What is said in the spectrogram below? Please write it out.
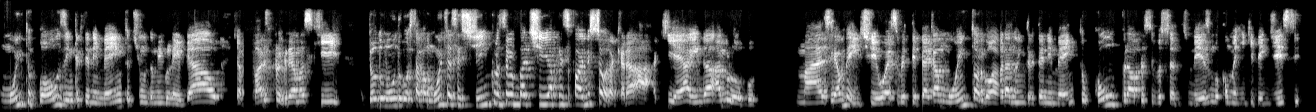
muito bons em entretenimento, tinha um Domingo Legal, tinha vários programas que todo mundo gostava muito de assistir, inclusive batia a principal emissora, que, era a, que é ainda a Globo. Mas realmente, o SBT peca muito agora no entretenimento, com o próprio Silvio Santos mesmo, como o Henrique bem disse,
